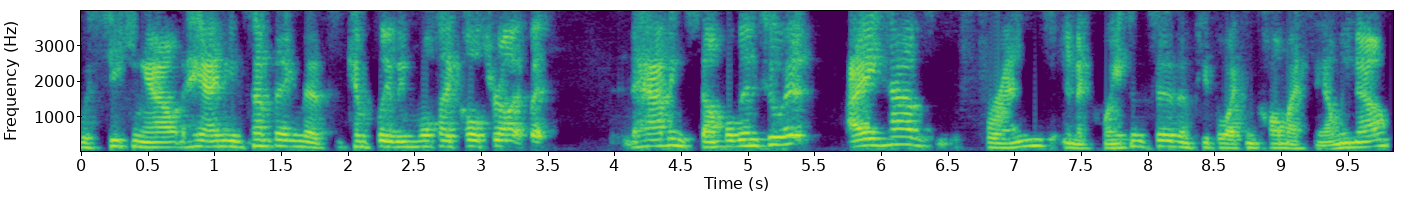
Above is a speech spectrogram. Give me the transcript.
was seeking out. Hey, I need something that's completely multicultural. But having stumbled into it, I have friends and acquaintances and people I can call my family now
